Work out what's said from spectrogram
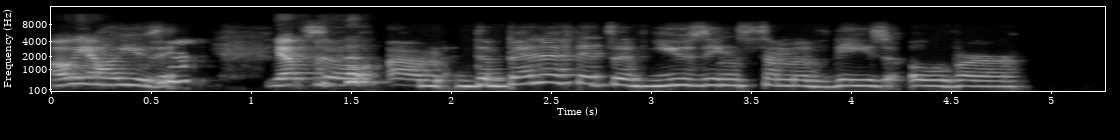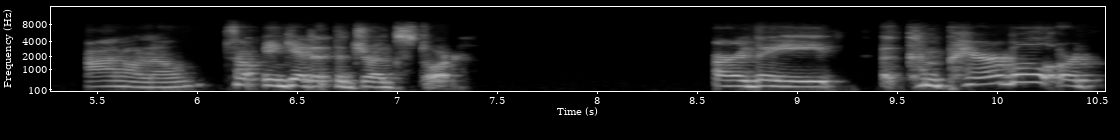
Oh yeah, I'll use it. yep. So um, the benefits of using some of these over, I don't know, something you get at the drugstore. Are they comparable or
